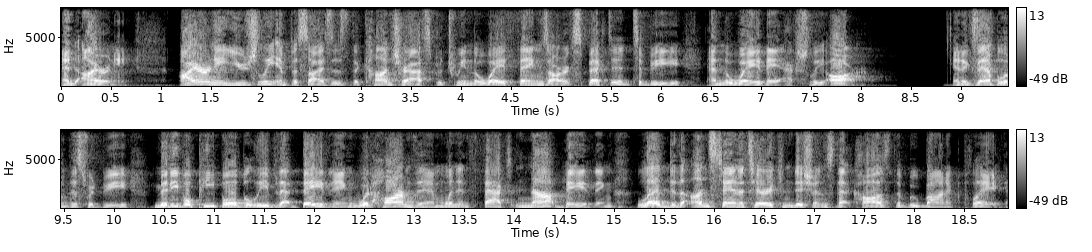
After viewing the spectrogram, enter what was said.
And irony. Irony usually emphasizes the contrast between the way things are expected to be and the way they actually are. An example of this would be medieval people believed that bathing would harm them when in fact not bathing led to the unsanitary conditions that caused the bubonic plague.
